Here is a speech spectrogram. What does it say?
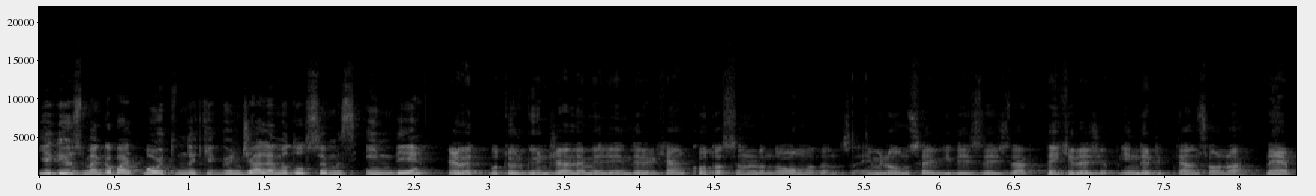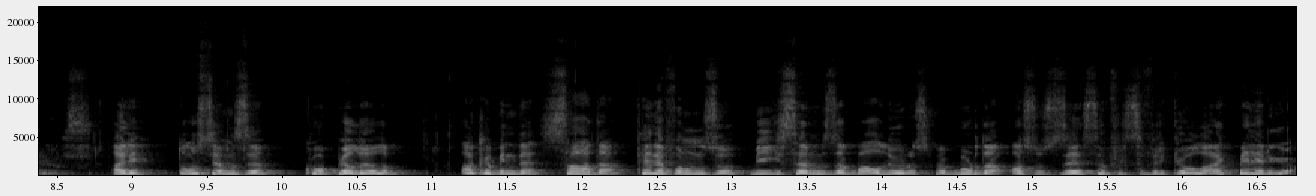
700 MB boyutundaki güncelleme dosyamız indi. Evet bu tür güncellemeleri indirirken kota sınırında olmadığınıza emin olun sevgili izleyiciler. Peki Recep indirdikten sonra ne yapıyoruz? Ali dosyamızı kopyalayalım. Akabinde sağda telefonumuzu bilgisayarımıza bağlıyoruz ve burada Asus Z002 olarak beliriyor.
